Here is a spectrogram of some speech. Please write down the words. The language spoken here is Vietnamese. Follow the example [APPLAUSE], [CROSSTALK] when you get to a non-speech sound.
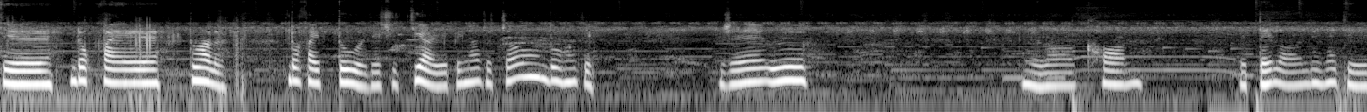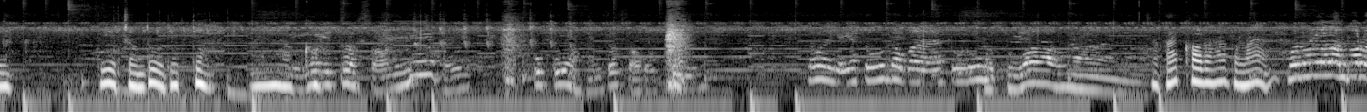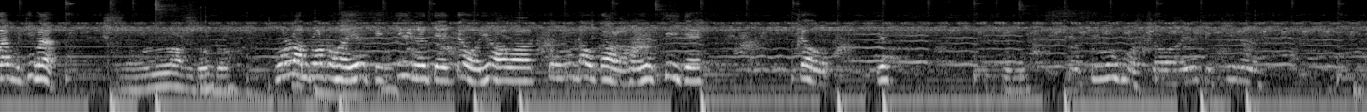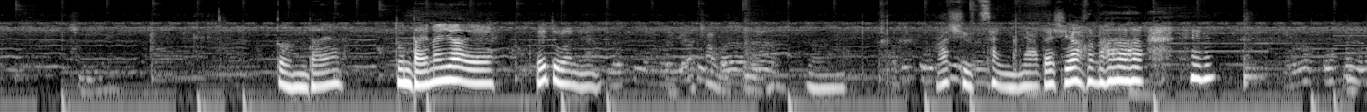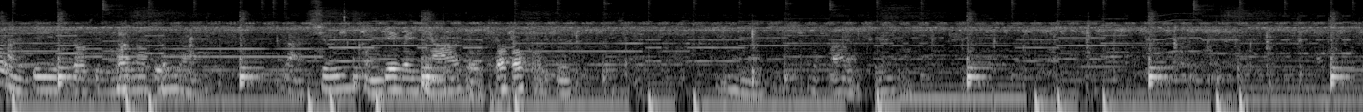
thì đốt phải tua rồi đốt phải tua thì chỉ chia vậy bên nó cho chó đốt hết chị? Dễ ư. Nhiều là con. Để té lo đi hết chị? Bây giờ trồng đồ thì tiền là con. Rồi vậy tú đâu có là tú luôn. Chả phải kho đâu hết rồi lá muốn luôn làm rồi muốn làm thôi rồi chị chi nó chị chỗ họ tú đâu có là họ chi chị chỗ tú một số chị chi là tuần tại tuần tại nó giờ lấy tụi nè. Nó chịu thành nhà ta xíu nó [LAUGHS] thì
